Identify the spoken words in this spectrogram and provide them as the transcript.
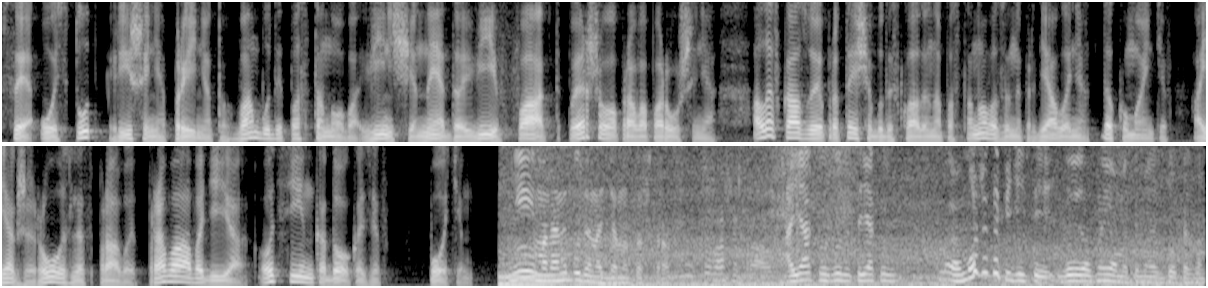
Все, ось тут рішення прийнято. Вам буде постанова. Він ще не довів факт першого правопорушення, але вказує про те, що буде складена постанова за непред'явлення документів. А як же розгляд справи, права водія, оцінка доказів? Потім. Ні, мене не буде натягнуто штраф. Ну, це ваше право. А як ви будете, як ви е, можете підійти, ви ознайомити мене з доказом?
